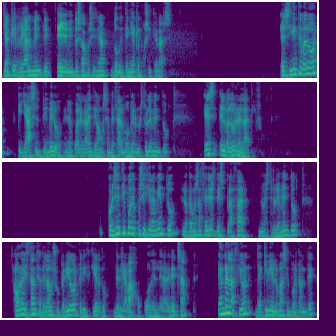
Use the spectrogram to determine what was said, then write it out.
ya que realmente el elemento se va a posicionar donde tenía que posicionarse. El siguiente valor, que ya es el primero en el cual realmente vamos a empezar a mover nuestro elemento, es el valor relative. Con ese tipo de posicionamiento lo que vamos a hacer es desplazar nuestro elemento a una distancia del lado superior, del izquierdo, del de abajo o del de la derecha, en relación, y aquí viene lo más importante,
